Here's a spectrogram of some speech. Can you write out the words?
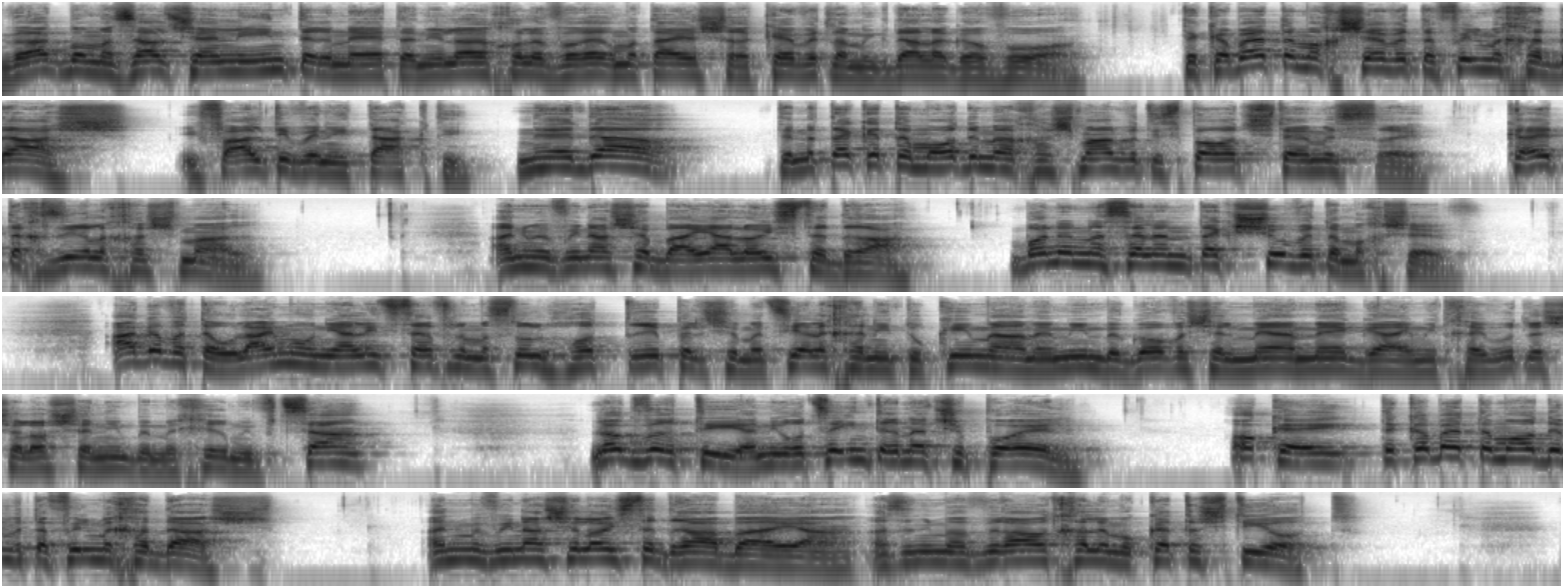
ורק במזל שאין לי אינטרנט אני לא יכול לברר מתי יש רכבת למגדל הגבוה. תכבה את המחשב ותפעיל מחדש. הפעלתי וניתקתי. נהדר. תנתק את המודם מהחשמל ותספור עד 12. כעת תחזיר לחשמל. אני מבינה שהבעיה לא הסתדרה. בוא ננסה לנתק שוב את המחשב. אגב, אתה אולי מעוניין להצטרף למסלול הוט triple שמציע לך ניתוקים מהממים בגובה של 100 מגה עם התחייבות לשלוש שנים במחיר מבצע? לא גברתי, אני רוצה אינטרנט שפועל. אוקיי, תכבה את המודם ותפעיל מחדש. אני מבינה שלא הסתדרה הבעיה, אז אני מעבירה אותך למוקד תשתיות.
